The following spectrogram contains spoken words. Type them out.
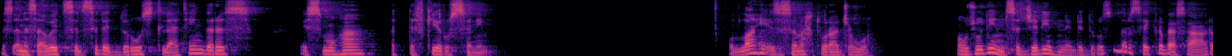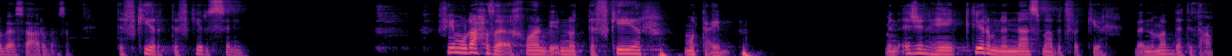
بس أنا سويت سلسلة دروس 30 درس اسمها التفكير السليم. والله إذا سمحتوا راجعوها. موجودين مسجلين هنا الدروس درس هيك ربع ساعة ربع ساعة ربع ساعة. تفكير التفكير السليم. في ملاحظة يا إخوان بأنه التفكير متعب. من أجل هيك كثير من الناس ما بتفكر لأنه ما بدها تتعب.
